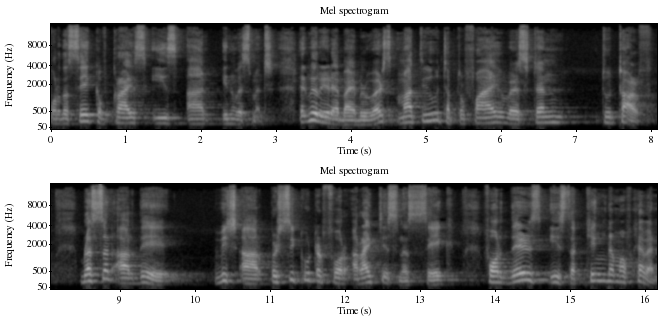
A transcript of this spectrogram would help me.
for the sake of Christ is an investment. Let me read a Bible verse, Matthew chapter 5, verse 10 to 12. Blessed are they which are persecuted for righteousness' sake, for theirs is the kingdom of heaven.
